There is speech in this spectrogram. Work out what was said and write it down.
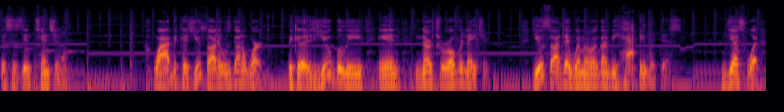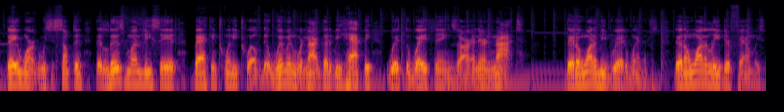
This is intentional. Why? Because you thought it was going to work. Because you believe in nurture over nature. You thought that women were going to be happy with this. Guess what? They weren't, which is something that Liz Mundy said back in 2012 that women were not going to be happy with the way things are, and they're not. They don't want to be breadwinners. They don't want to lead their families.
